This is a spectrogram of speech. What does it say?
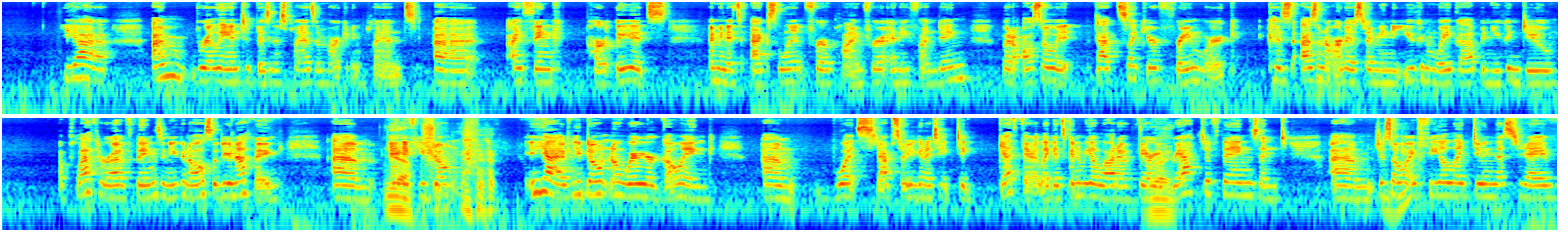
Yeah, I'm really into business plans and marketing plans. Uh, I think partly it's, I mean, it's excellent for applying for any funding, but also it that's like your framework. Because as an artist, I mean, you can wake up and you can do a plethora of things, and you can also do nothing. Um, Yeah, and if you don't, yeah, if you don't know where you're going, um, what steps are you going to take to get there? Like, it's going to be a lot of very Right. reactive things, and um, just Mm-hmm. oh, I feel like doing this today.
